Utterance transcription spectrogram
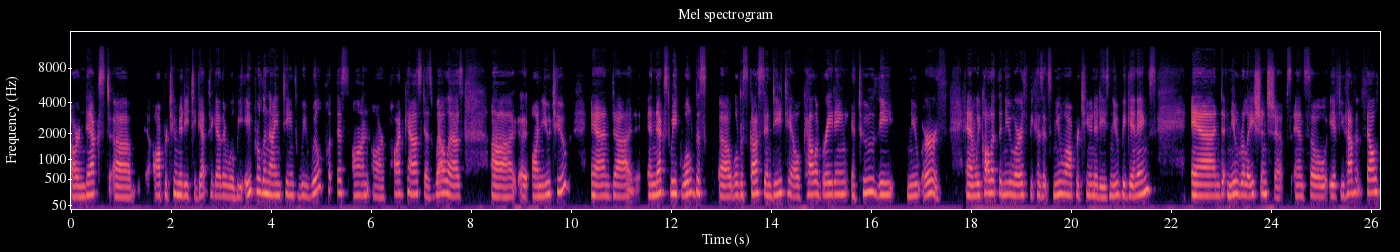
our next uh, opportunity to get together will be April the 19th. We will put this on our podcast as well as uh, on YouTube. And, and next week we'll discuss uh, we'll discuss in detail calibrating to the new earth. And we call it the new earth because it's new opportunities, new beginnings, and new relationships. And so if you haven't felt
